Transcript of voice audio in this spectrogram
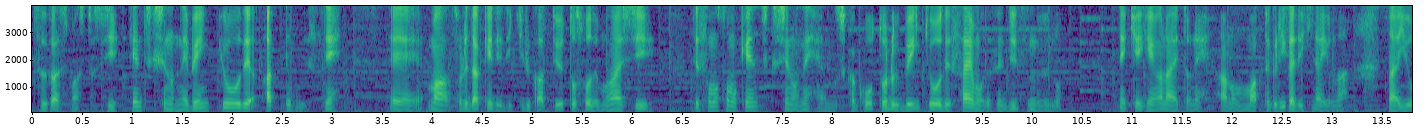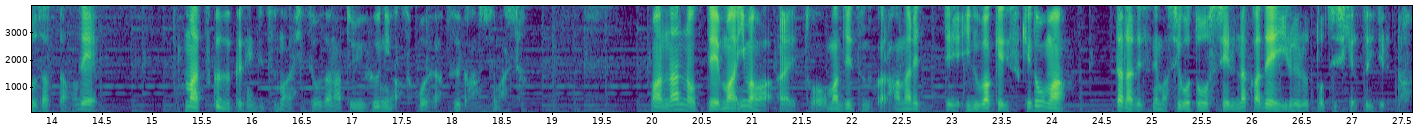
通過しましたし、建築士のね、勉強であってもですね、えー、まあそれだけでできるかっていうとそうでもないし、で、そもそも建築士のね、あの資格を取る勉強でさえもですね、実務のね、経験がないとね、あの、全く理解できないような内容だったので、まあ、つくづくね、実務は必要だなというふうにはそこでは痛感してました。まあ、なので、まあ、今は、えっ、と、まあ、実務から離れているわけですけど、まあ、ただですね、まあ、仕事をしている中でいろいろと知識がついていると。ま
